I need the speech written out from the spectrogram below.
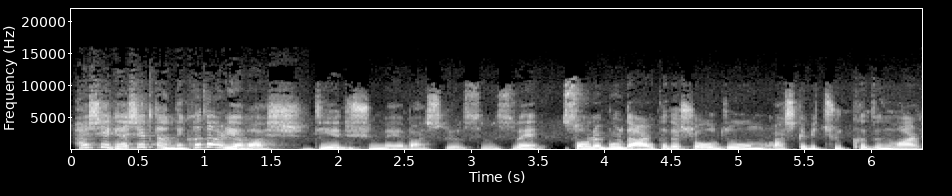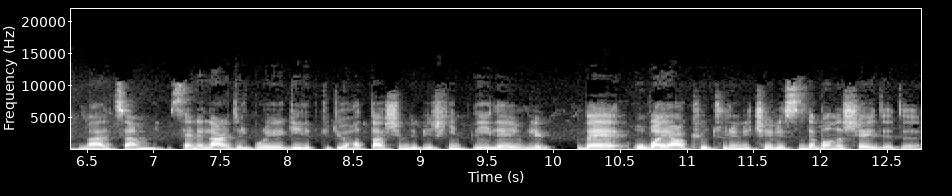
Her şey gerçekten ne kadar yavaş diye düşünmeye başlıyorsunuz ve sonra burada arkadaş olduğum başka bir Türk kadın var Meltem. Senelerdir buraya gelip gidiyor. Hatta şimdi bir Hintli ile evli ve o bayağı kültürün içerisinde bana şey dedi.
